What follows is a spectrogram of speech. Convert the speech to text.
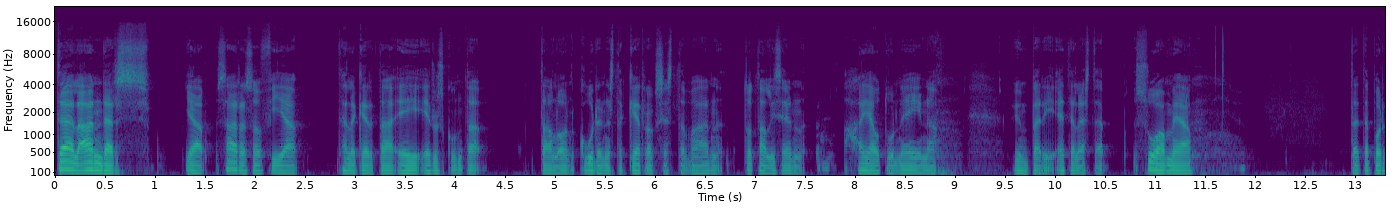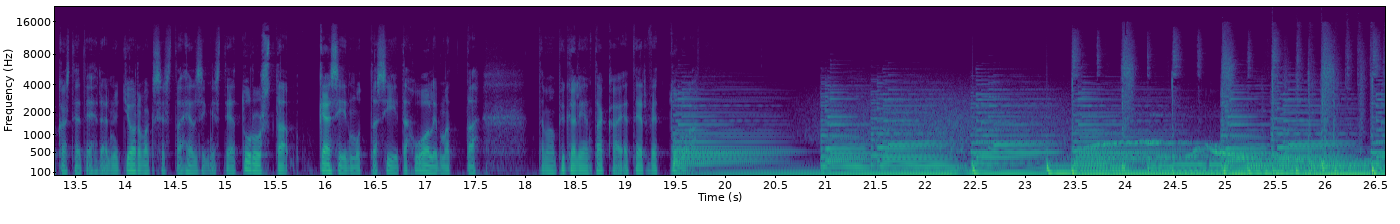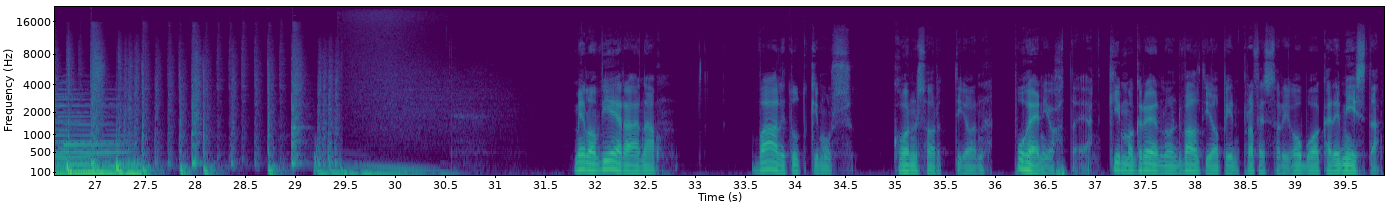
Täällä Anders ja Saara-Sofia tällä kertaa ei eduskuntatalon kuudennesta kerroksesta, vaan totaalisen hajautuneina ympäri etelästä Suomea. Tätä podcastia tehdään nyt Jorvaksesta, Helsingistä ja Turusta käsin, mutta siitä huolimatta tämä on pykälien takaa ja tervetuloa. Meillä on vieraana vaalitutkimuskonsortion puheenjohtaja Kimmo Grönlund, valtioopin professori Åbo Akademista.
